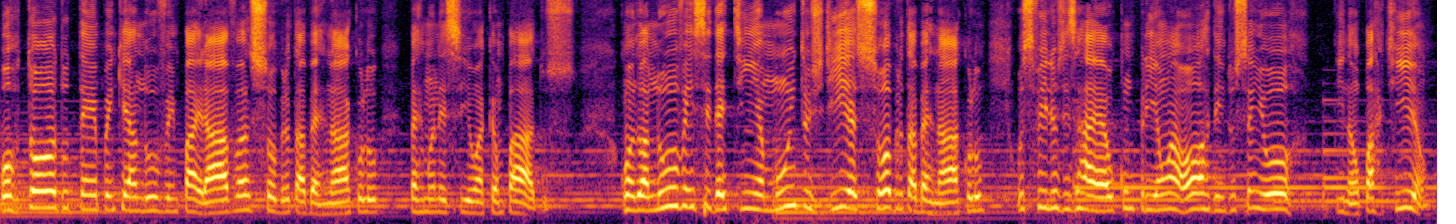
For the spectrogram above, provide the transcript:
Por todo o tempo em que a nuvem pairava sobre o tabernáculo, permaneciam acampados. Quando a nuvem se detinha muitos dias sobre o tabernáculo, os filhos de Israel cumpriam a ordem do Senhor e não partiam.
